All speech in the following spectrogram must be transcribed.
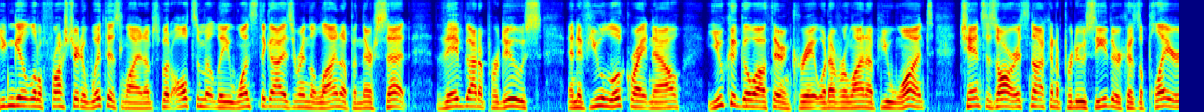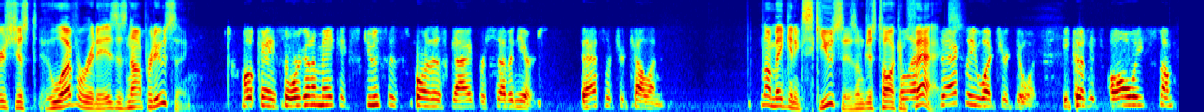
You can get a little frustrated with his lineups, but ultimately, once the guys are in the lineup and they're set, they've got to produce. And if you look right now, you could go out there and create whatever lineup you want. Chances are it's not going to produce either because the players, just whoever it is, is not producing. Okay, so we're going to make excuses for this guy for seven years. That's what you're telling me. I'm not making excuses. I'm just talking Well, that's facts. exactly what you're doing because it's always something.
